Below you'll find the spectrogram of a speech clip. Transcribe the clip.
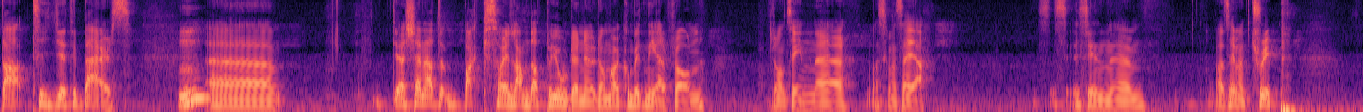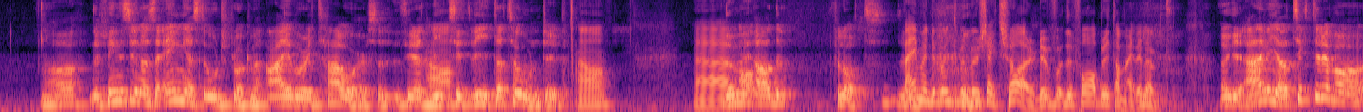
48-10 till Bears. Mm. Uh, jag känner att Bucks har ju landat på jorden nu. De har kommit ner från från sin, eh, vad ska man säga? Sin, eh, vad säger man, trip. Ja, det finns ju något så engelskt ordspråk med Ivory Tower, så till ja. sitt vita torn typ. Ja. Uh, de, ja. ja det, förlåt. Nej men du behöver inte be om ursäkt, kör. Du, du får avbryta mig, det är lugnt. Okay. Nej, men jag tyckte det var,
